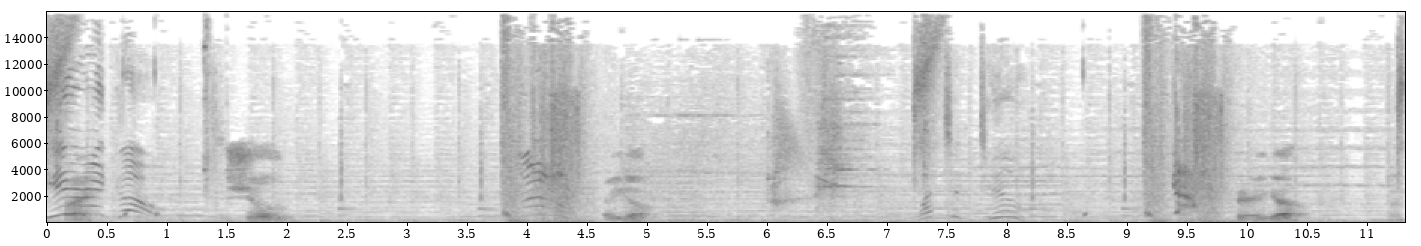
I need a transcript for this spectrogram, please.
Here Alright. I go. Shield them. There you go. What to do? There you go. An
